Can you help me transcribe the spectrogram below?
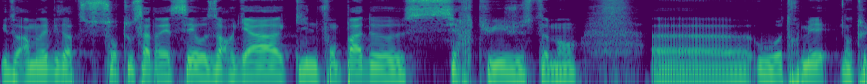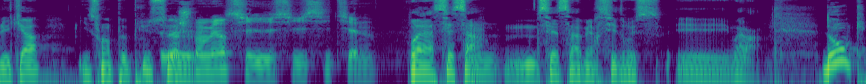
ils doivent, à mon avis, ils doivent surtout s'adresser aux orgas qui ne font pas de circuit justement euh, ou autre, mais dans tous les cas, ils sont un peu plus. Vachement bien s'ils si, s'y tiennent. Voilà, c'est ça, c'est ça. Merci Drus. Et voilà. Donc,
